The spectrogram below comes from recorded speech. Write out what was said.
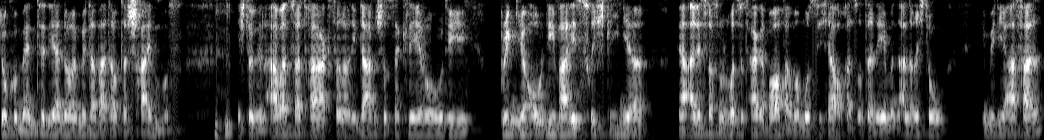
Dokumente, die ein neuer Mitarbeiter unterschreiben muss. Mhm. Nicht nur den Arbeitsvertrag, sondern die Datenschutzerklärung, die Bring Your Own Device Richtlinie, ja, alles, was man heutzutage braucht, aber man muss sich ja auch als Unternehmen in alle Richtungen im Idealfall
